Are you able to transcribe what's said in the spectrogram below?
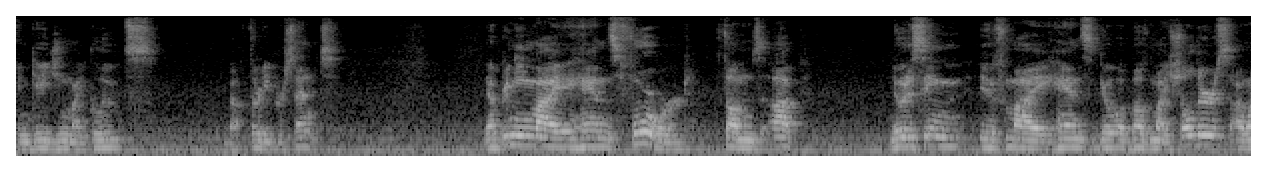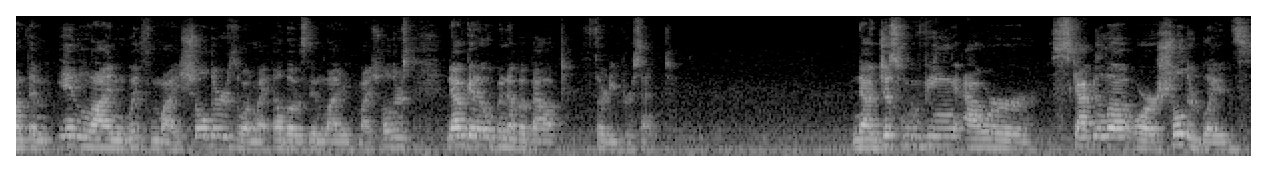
engaging my glutes about 30%. Now bringing my hands forward, thumbs up, noticing if my hands go above my shoulders, I want them in line with my shoulders, I want my elbows in line with my shoulders. Now I'm going to open up about 30%. Now just moving our scapula or shoulder blades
